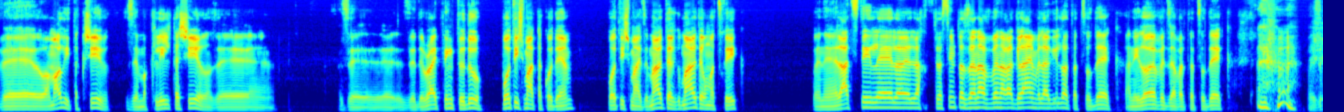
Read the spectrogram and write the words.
והוא אמר לי, תקשיב, זה מקליל את השיר, זה, זה, זה the right thing to do. בוא תשמע את הקודם, בוא תשמע את זה. מה יותר, מה יותר מצחיק? ונאלצתי ל- ל- לשים את הזנב בין הרגליים ולהגיד לו, אתה צודק, אני לא אוהב את זה, אבל אתה צודק. וזה,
